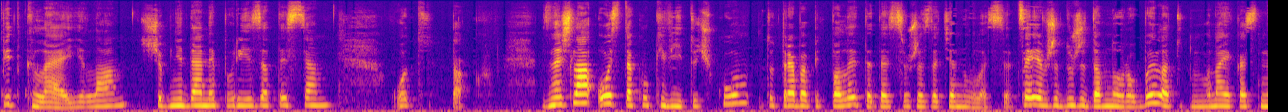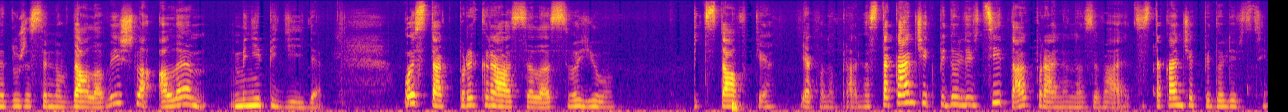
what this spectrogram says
підклеїла, щоб ніде не порізатися. От так. Знайшла ось таку квіточку, тут треба підпалити, десь вже затягнулася. Це я вже дуже давно робила, тут вона якась не дуже сильно вдала вийшла, але мені підійде. Ось так прикрасила свою підставки, як воно правильно? Стаканчик під олівці, так правильно називається. Стаканчик під олівці.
